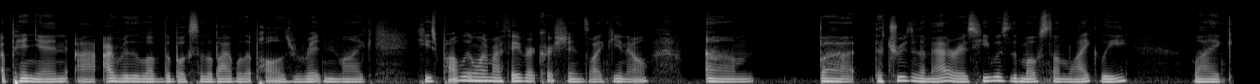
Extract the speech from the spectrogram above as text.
opinion, uh, I really love the books of the Bible that Paul has written. Like he's probably one of my favorite Christians. Like you know, um, but the truth of the matter is he was the most unlikely. Like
